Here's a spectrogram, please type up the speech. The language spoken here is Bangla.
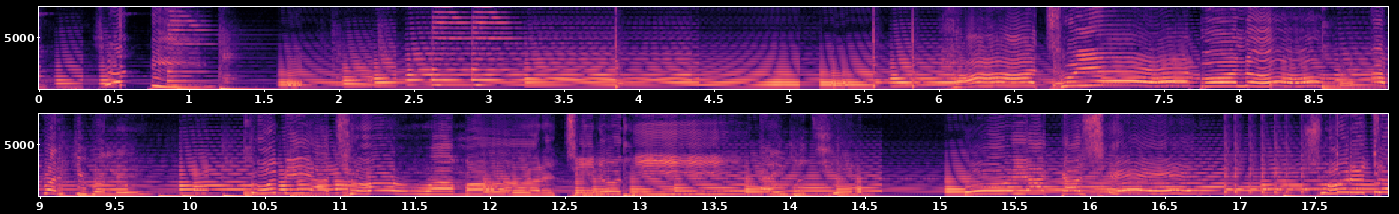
আবার কি বলে? তুমি আছো আমার চিরদিন। তাই বুঝছি ওই আকাশে সূর্য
